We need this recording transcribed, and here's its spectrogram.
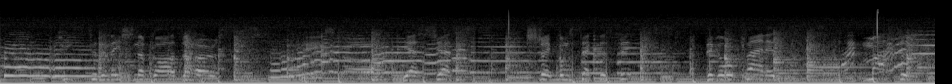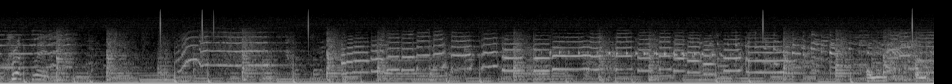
creation of God's on earth. Yes, yes. Straight from Sector 6, Digable Planets, Massive, Brooklyn. The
